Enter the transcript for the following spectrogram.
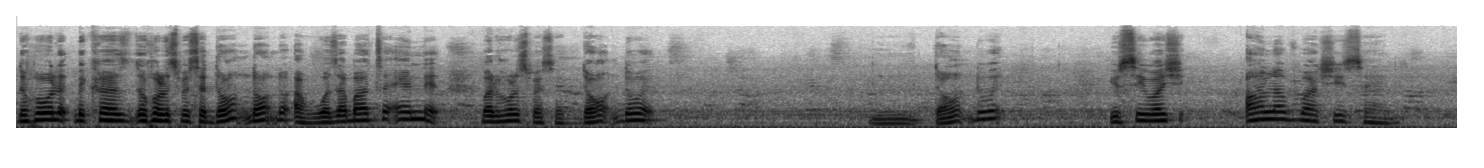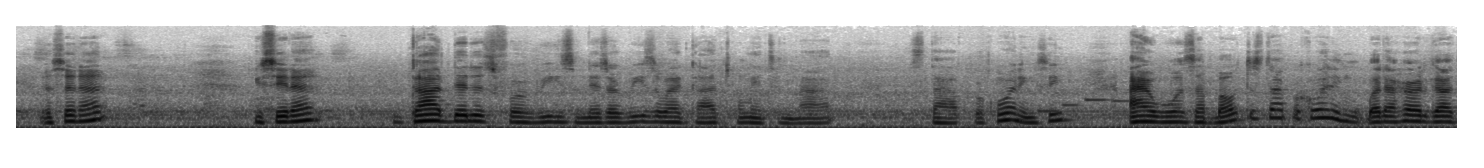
The Holy because the Holy Spirit said don't don't do. I was about to end it, but the Holy Spirit said don't do it. Mm, Don't do it. You see what she? All of what she said. You see that? You see that? God did this for a reason. There's a reason why God told me to not stop recording. See, I was about to stop recording, but I heard God.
